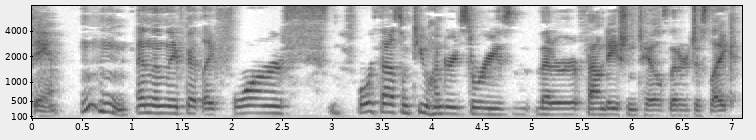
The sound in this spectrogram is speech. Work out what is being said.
Damn. hmm And then they've got like four, 4,200 stories that are foundation tales that are just like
